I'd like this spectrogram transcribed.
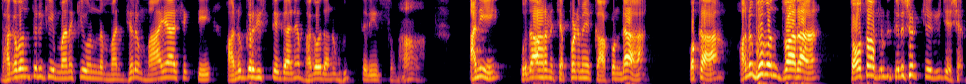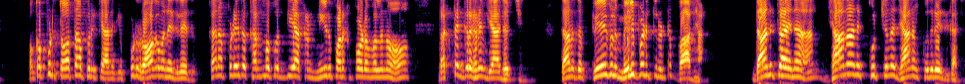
భగవంతుడికి మనకి ఉన్న మధ్యలో మాయాశక్తి అనుగ్రహిస్తే గానే భగవద్ అనుభూతి తెలియదు సుమా అని ఉదాహరణ చెప్పడమే కాకుండా ఒక అనుభవం ద్వారా తోతాపురికి తెలిసొచ్చేట్లు చేశారు. ఒకప్పుడు తోతాపురికి ఆయనకి ఇప్పుడు రోగం అనేది లేదు. కానీ అప్పుడేదో కర్మ కొద్దీ అక్కడ నీరు పడకపోవడం వలన రక్తగ్రహణ వ్యాధి వచ్చింది. దానితో పేగులు మెలిపెడుతున్నట్టు బాధ. దానితో ఆయన ధ్యానానికి కూర్చున్న ధ్యానం కుదిరేది కాదు.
